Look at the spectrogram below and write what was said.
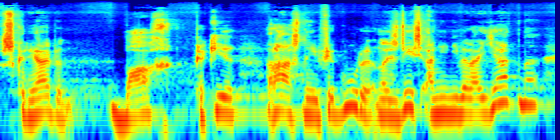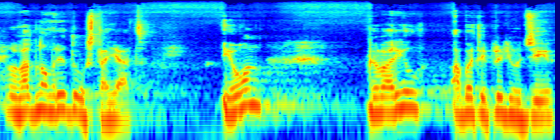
Скрябин, Бах, какие разные фигуры, но здесь они невероятно в одном ряду стоят. И он говорил об этой прелюдии,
